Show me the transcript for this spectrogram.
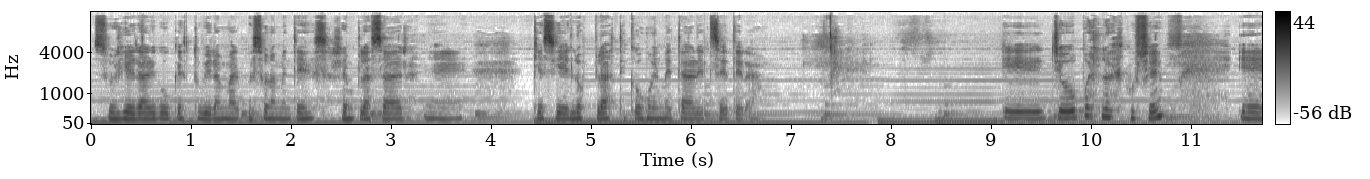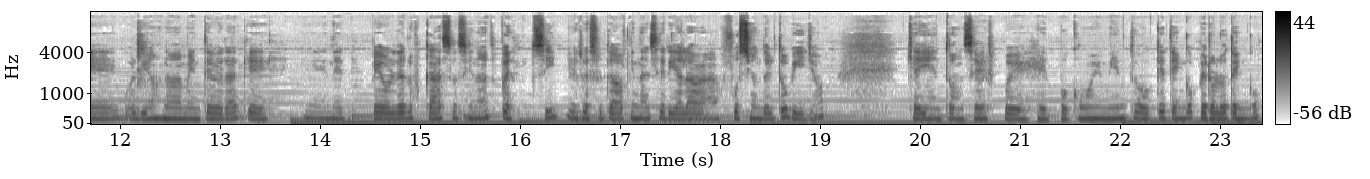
surgiera algo que estuviera mal, pues solamente es reemplazar eh, que si es los plásticos o el metal, etc. yo pues lo escuché. Volvimos nuevamente, ¿verdad? Que en el peor de los casos, si no, pues sí, el resultado final sería la fusión del tobillo. que ahí entonces pues el poco movimiento que tengo, pero lo tengo,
